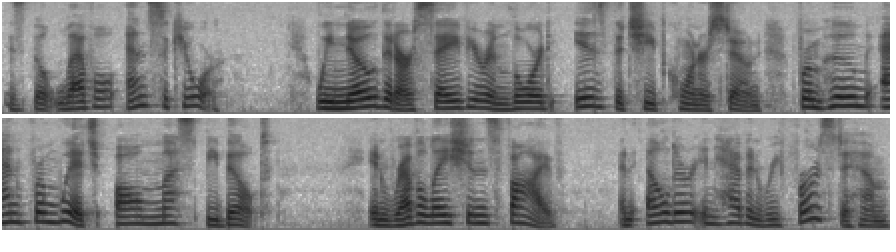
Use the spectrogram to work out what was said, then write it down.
is built level and secure. We know that our Savior and Lord is the chief cornerstone, from whom and from which all must be built. In Revelations 5, an elder in heaven refers to him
